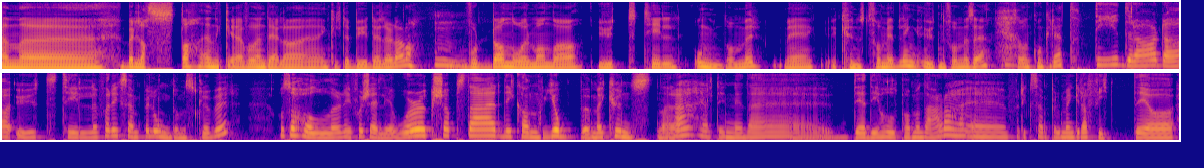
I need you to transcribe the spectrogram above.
en uh, belasta en, en del av enkelte bydeler der. da. Mm. Hvordan når man da ut til ungdommer med kunstformidling utenfor museet, sånn konkret? De drar da ut til f.eks. ungdomsklubber. Og så holder de forskjellige workshops der. De kan jobbe med kunstnere helt inni det, det de holder på med der. da. Eh, F.eks. med graffiti og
